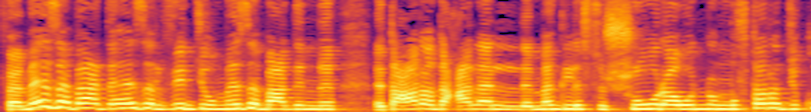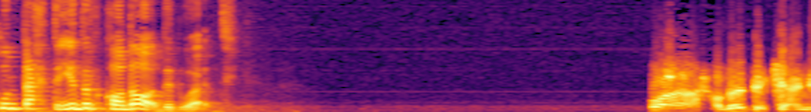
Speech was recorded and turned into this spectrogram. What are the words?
فماذا بعد هذا الفيديو؟ وماذا بعد إن اتعرض على مجلس الشورى وإنه المفترض يكون تحت إيد القضاء دلوقتي؟ حضرتك يعني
